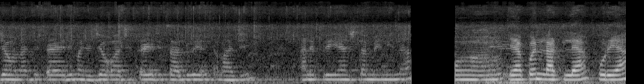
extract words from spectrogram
जेवणाची तयारी म्हणजे जेवणाची तयारी चालू आहे आता माझी. आणि प्रियांशला मी ना अं, या पण लाटल्या पुऱ्या.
